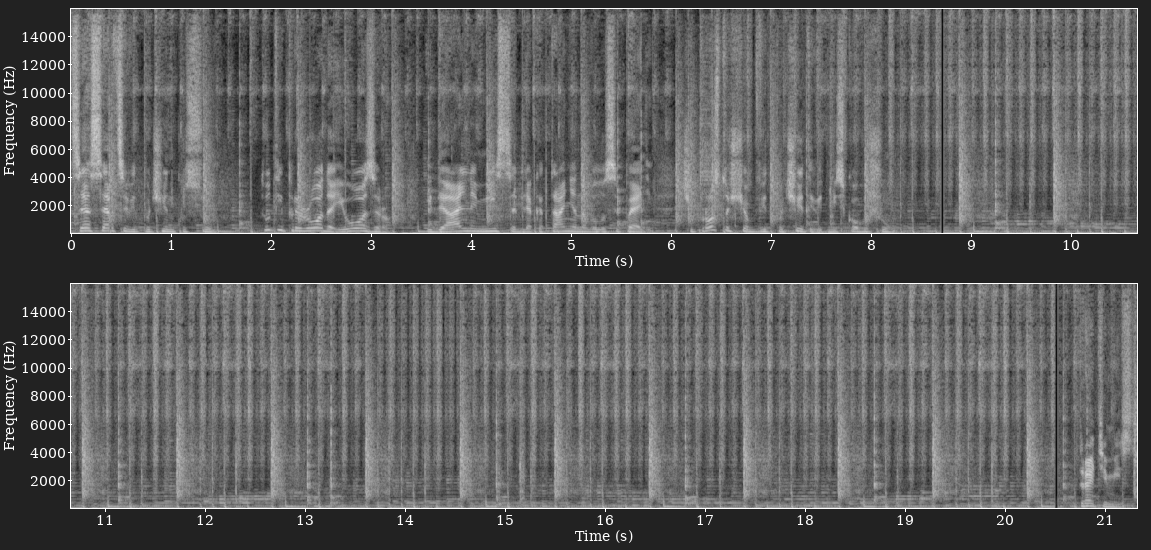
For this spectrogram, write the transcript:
Це серце відпочинку Сум. Тут і природа, і озеро, ідеальне місце для катання на велосипеді, чи просто щоб відпочити від міського шуму. Третє місце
